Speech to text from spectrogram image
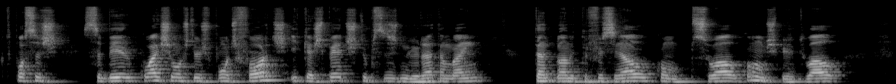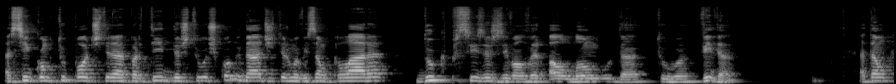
Que tu possas saber quais são os teus pontos fortes e que aspectos tu precisas melhorar também, tanto no âmbito profissional, como pessoal, como espiritual. Assim como tu podes tirar partido das tuas qualidades e ter uma visão clara do que precisas desenvolver ao longo da tua vida. Então,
